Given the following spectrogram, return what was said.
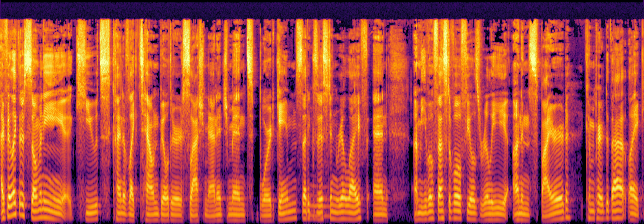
I feel like there's so many cute kind of like town builder slash management board games that exist in real life, and Amiibo Festival feels really uninspired compared to that. Like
